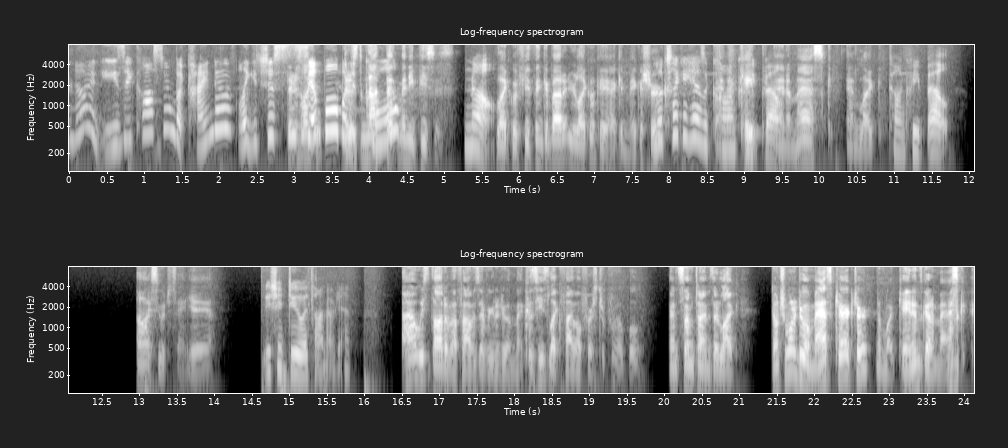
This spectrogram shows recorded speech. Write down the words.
not an easy costume, but kind of like it's just There's like simple, but there's it's not cool. that many pieces. No, Like if you think about it, you're like, okay, I can make a shirt. it looks like he has a and a concrete cape belt. and a mask and like, concrete belt. oh, I see what you're saying. Yeah, yeah. You should do with Thano Dad. I always thought of if I was ever gonna do a mask because he's like 501st approvable, and sometimes they're like, "Don't you want to do a mask character?" And I'm like, "Kanan's got a mask."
